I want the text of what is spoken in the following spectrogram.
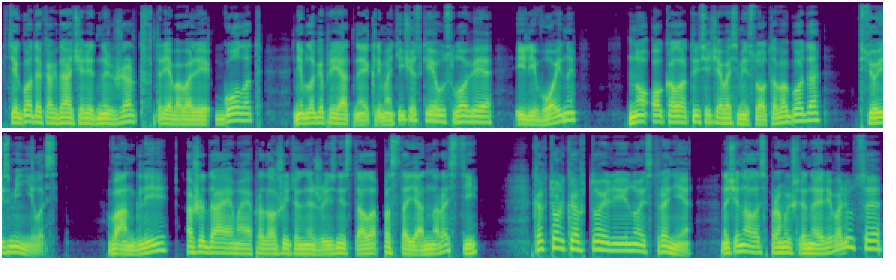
в те годы, когда очередных жертв требовали голод, неблагоприятные климатические условия или войны, но около 1800 года все изменилось. В Англии ожидаемая продолжительность жизни стала постоянно расти. Как только в той или иной стране начиналась промышленная революция,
